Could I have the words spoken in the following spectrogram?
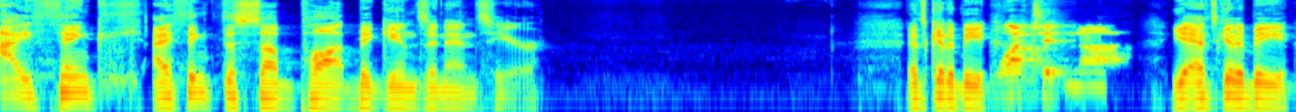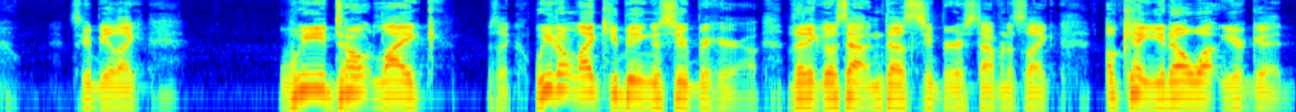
I think I think the subplot begins and ends here. It's gonna be Watch it not. yeah, it's gonna be it's gonna be like we don't like it's like we don't like you being a superhero. Then he goes out and does superhero stuff, and it's like okay, you know what, you're good.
